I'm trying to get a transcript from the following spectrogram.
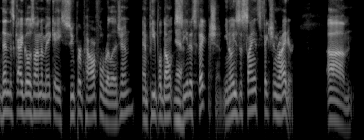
then this guy goes on to make a super powerful religion and people don't Yeah. see it as fiction. You know he's a science fiction writer. Um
